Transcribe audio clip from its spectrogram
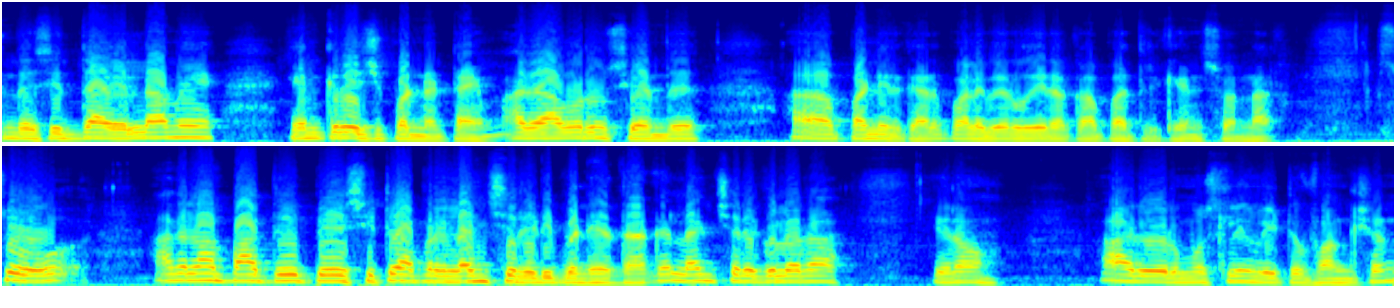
இந்த சித்தா எல்லாமே என்கரேஜ் பண்ண டைம் அது அவரும் சேர்ந்து பண்ணியிருக்காரு. பல பேர் உயிரை காப்பாற்றிருக்கேன்னு சொன்னார். ஸோ அதெல்லாம் பார்த்து பேசிவிட்டு அப்புறம் லஞ்ச் ரெடி பண்ணியிருந்தாங்க. லஞ்ச் ரெகுலராக ஏன்னோ அது ஒரு முஸ்லீம் வீட்டு ஃபங்க்ஷன்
